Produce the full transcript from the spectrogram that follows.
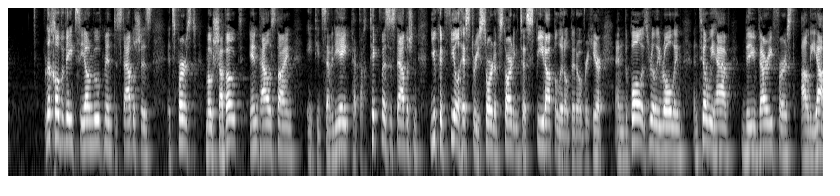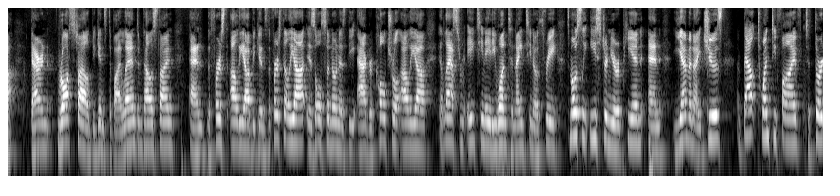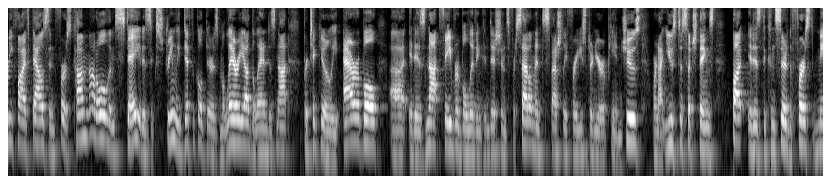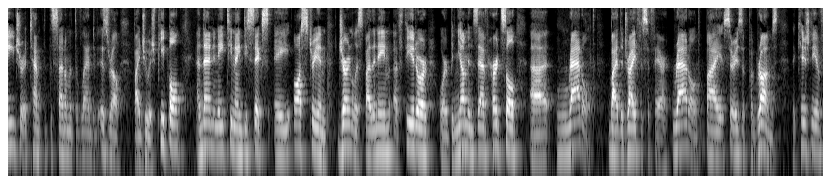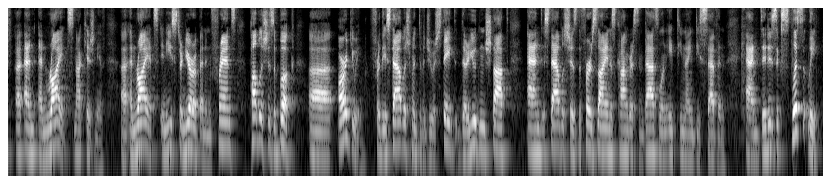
The Chovevei Zion movement establishes its first Moshavot in Palestine. 1878, Petach Tikva is established, and you could feel history sort of starting to speed up a little bit over here. And the ball is really rolling until we have the very first Aliyah Baron Rothschild begins to buy land in Palestine, and the first Aliyah begins. The first Aliyah is also known as the agricultural Aliyah. It lasts from 1881 to 1903. It's mostly Eastern European and Yemenite Jews about 25 to 35,000 first come. Not all of them stay. It is extremely difficult. There is malaria. The land is not particularly arable. Uh, it is not favorable living conditions for settlement, especially for Eastern European Jews. We're not used to such things. But it is the, considered the first major attempt at the settlement of land of Israel by Jewish people. And then in 1896, a Austrian journalist by the name of Theodor or Benjamin Zev Herzl uh, rattled by the Dreyfus affair, rattled by a series of pogroms, the Kishinev uh, and and riots, not Kishinev, uh, and riots in Eastern Europe and in France, publishes a book uh, arguing for the establishment of a Jewish state, der Judenstaat, and establishes the first Zionist Congress in Basel in 1897. And it is explicitly,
